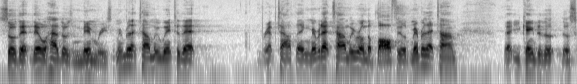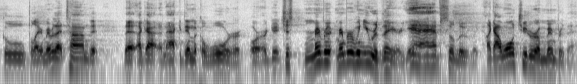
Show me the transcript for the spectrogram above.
so that they will have those memories. Remember that time we went to that reptile thing? Remember that time we were on the ball field? Remember that time that you came to the, the school play? Remember that time that, that I got an academic award? Or, or, or just remember, remember when you were there? Yeah, absolutely. Like, I want you to remember that.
